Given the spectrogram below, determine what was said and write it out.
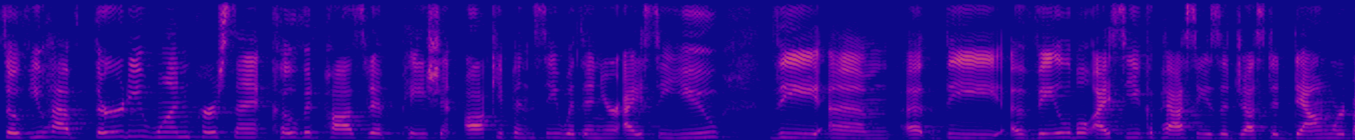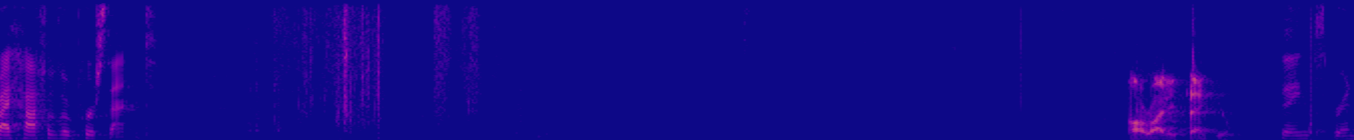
So if you have thirty-one percent COVID positive patient occupancy within your ICU, the, um, uh, the available ICU capacity is adjusted downward by half of a percent. All righty, thank you. Thanks, Brynn.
